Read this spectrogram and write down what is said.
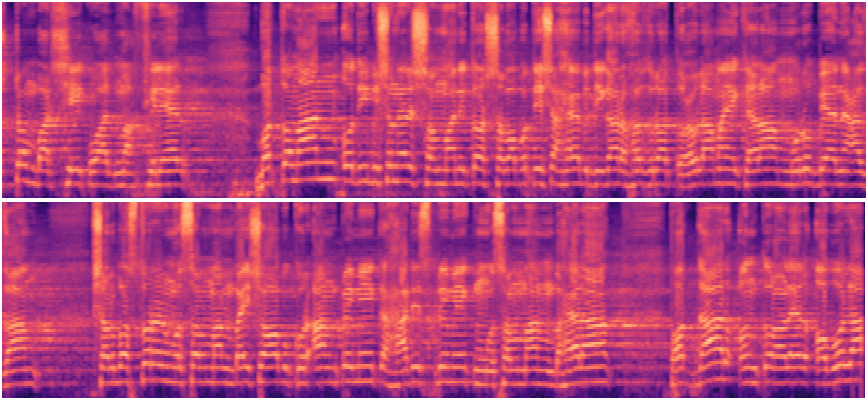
অষ্টম বার্ষিক ওয়াজ মাহফিলের বর্তমান অধিবেশনের সম্মানিত সভাপতি সাহেব, দিগার হজরত ওলামায় খেরাম মুরব্বিয়ান আজাম, সর্বস্তরের মুসলমান বৈশব কোরআন প্রেমিক, হাদিস প্রেমিক, মুসলমান ভাইরা পদ্মার অন্তরালের অবলা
